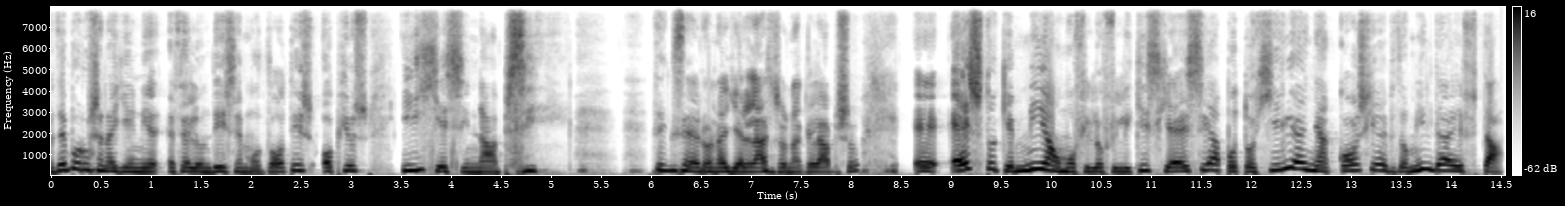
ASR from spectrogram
δεν μπορούσε να γίνει εθελοντής αιμοδότης όποιος είχε συνάψει. Δεν ξέρω να γελάσω να κλάψω. Ε, έστω και μία ομοφιλοφιλική σχέση από το 1977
